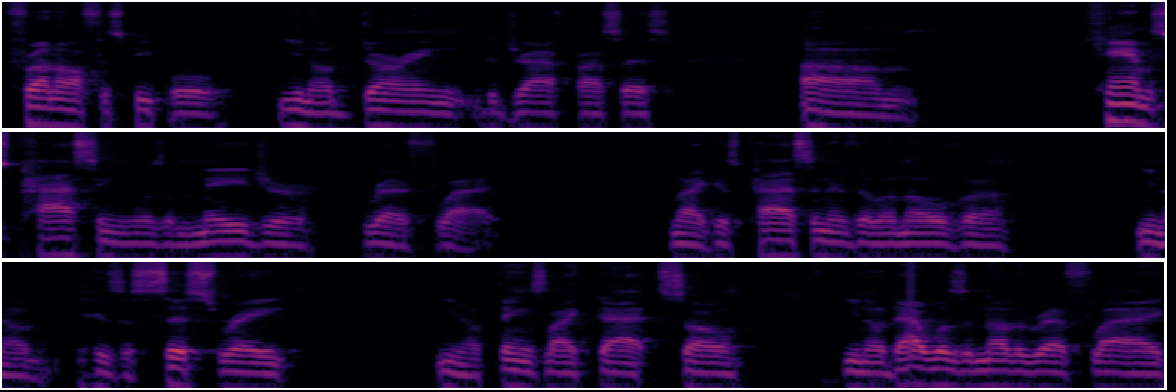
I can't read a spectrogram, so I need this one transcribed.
front office people, you know, during the draft process. Um, Cam's passing was a major red flag. Like his passing in Villanova, you know, his assist rate, you know, things like that. So, you know, that was another red flag.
